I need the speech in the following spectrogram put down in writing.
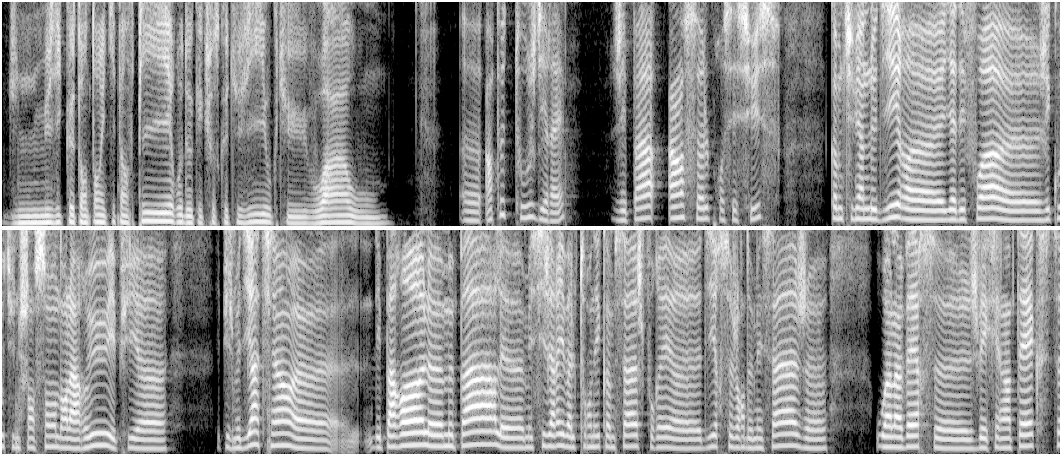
d'une musique que tu entends et qui t'inspire ou de quelque chose que tu vis ou que tu vois ou? Un peu de tout, je dirais. J'ai pas un seul processus comme tu viens de le dire, euh, il y a des fois, euh, j'écoute une chanson dans la rue et puis, euh, et puis je me dis, ah tiens, les paroles me parlent, mais si j'arrive à le tourner comme ça, je pourrais dire ce genre de message. ou à l'inverse, je vais écrire un texte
